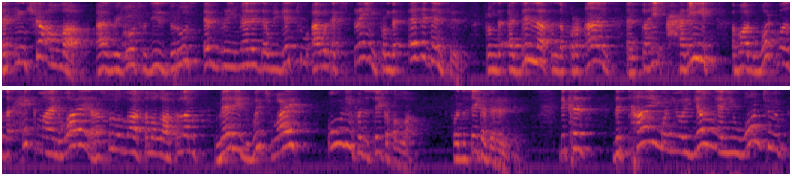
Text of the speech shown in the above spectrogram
And inshallah, as we go through these durus, every marriage that we get to, I will explain from the evidences, from the adillah, from the Quran and Sahih Hadith about what was the hikmah and why Rasulullah married which wife only for the sake of Allah, for the sake of the religion. Because the time when you're young and you want to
